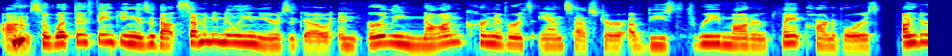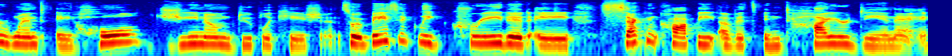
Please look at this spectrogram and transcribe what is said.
Um, so, what they're thinking is about 70 million years ago, an early non carnivorous ancestor of these three modern plant carnivores underwent a whole genome duplication. So, it basically created a second copy of its entire DNA.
